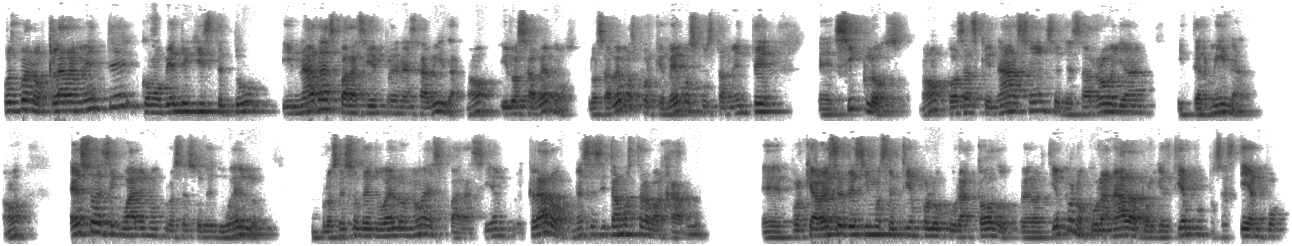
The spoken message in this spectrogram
pues bueno, claramente, como bien dijiste tú, y nada es para siempre en esa vida, ¿no? Y lo sabemos, lo sabemos porque vemos justamente eh, ciclos, ¿no? Cosas que nacen, se desarrollan y terminan, ¿no? Eso es igual en un proceso de duelo. Un proceso de duelo no es para siempre. Claro, necesitamos trabajarlo, eh, porque a veces decimos el tiempo lo cura todo, pero el tiempo no cura nada, porque el tiempo, pues es tiempo,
